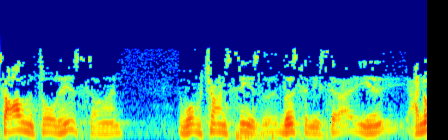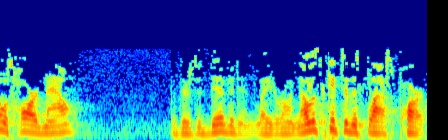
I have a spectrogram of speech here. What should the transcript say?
Solomon told his son, and what we're trying to see is, listen. He said, I, you, I know it's hard now, but there's a dividend later on. Now let's get to this last part.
